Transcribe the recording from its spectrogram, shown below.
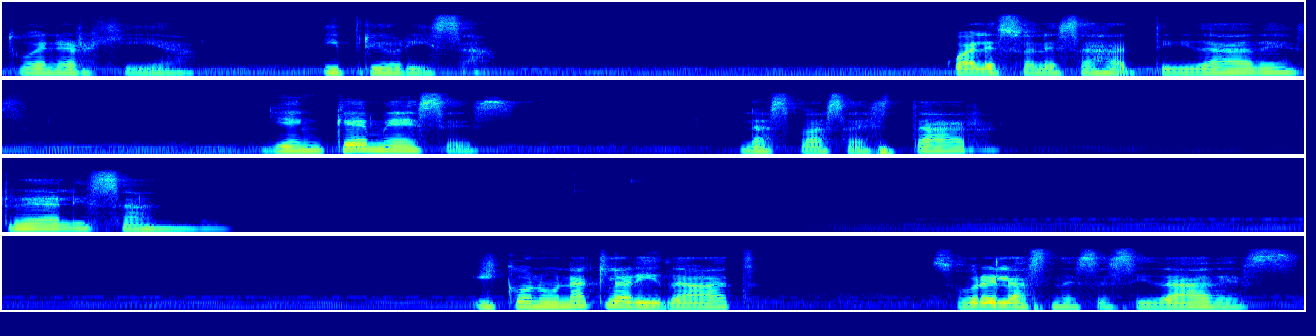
tu energía y prioriza. ¿Cuáles son esas actividades y en qué meses las vas a estar realizando. Y con una claridad sobre las necesidades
